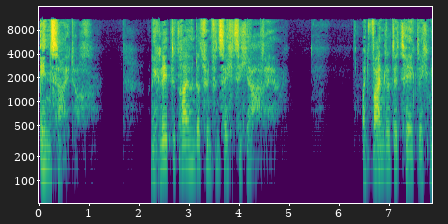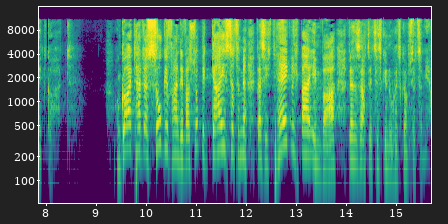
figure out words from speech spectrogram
Insider. Und ich lebte 365 Jahre und wandelte täglich mit Gott. Und Gott hat das so gefallen, er war so begeistert von mir, dass ich täglich bei ihm war, dass er sagte, jetzt ist genug, jetzt kommst du zu mir.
